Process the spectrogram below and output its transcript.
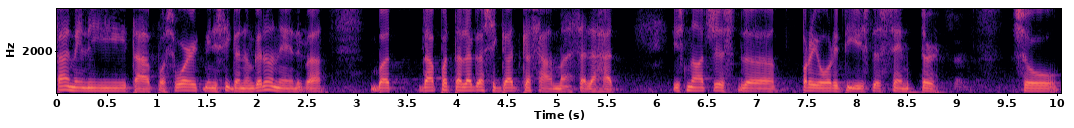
family, tapos work, ministry, ganun-ganun eh, di ba? But dapat talaga si God kasama sa lahat. It's not just the priority, is the center. So,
